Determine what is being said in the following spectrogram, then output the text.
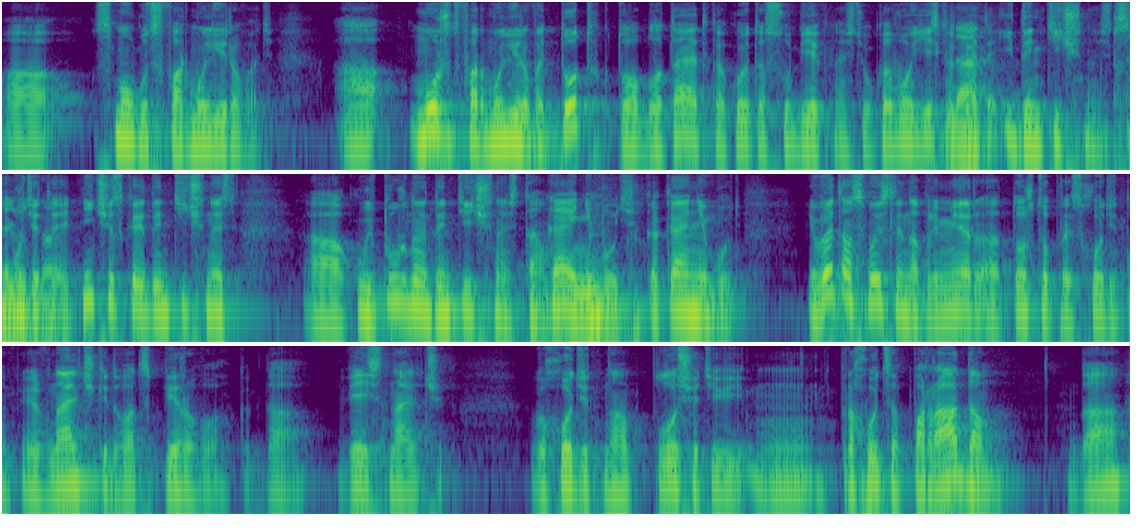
э, смогут сформулировать. А может формулировать тот, кто обладает какой-то субъектностью, у кого есть какая-то да. идентичность. Абсолютно. Будь это этническая идентичность, э, культурная идентичность. Какая-нибудь. Какая-нибудь. И в этом смысле, например, то, что происходит, например, в Нальчике 21-го, когда весь Нальчик выходит на площадь и проходится парадом, да.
